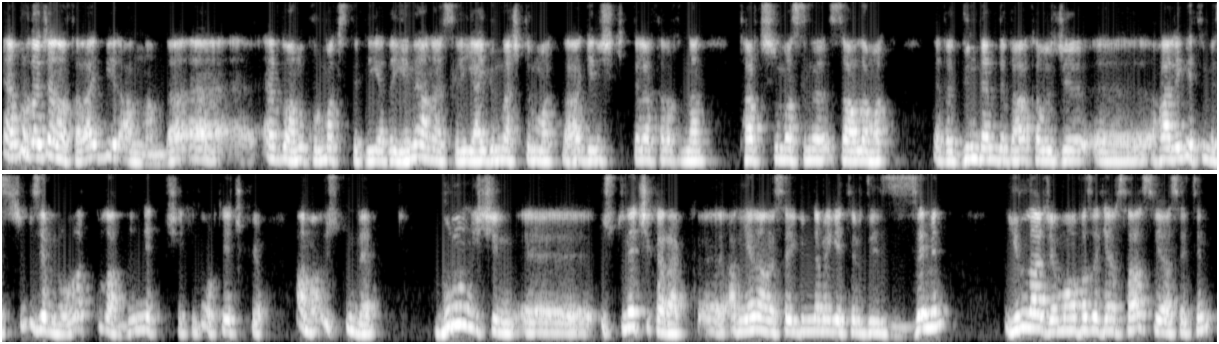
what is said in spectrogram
Yani burada Can Atalay bir anlamda e, Erdoğan'ın kurmak istediği ya da yeni anayasayı yaygınlaştırmak, daha geniş kitleler tarafından tartışılmasını sağlamak ya da gündemde daha kalıcı e, hale getirmesi için bir zemin olarak kullandığı net bir şekilde ortaya çıkıyor. Ama üstünde bunun için e, üstüne çıkarak e, hani yeni anayasayı gündeme getirdiği zemin yıllarca muhafazakar sağ siyasetin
